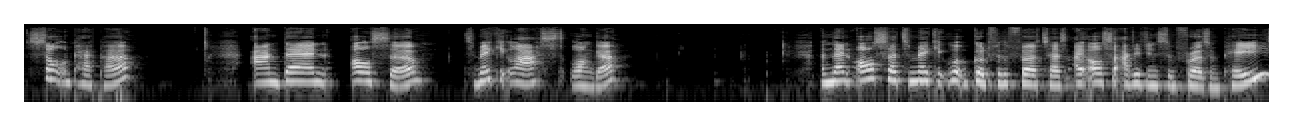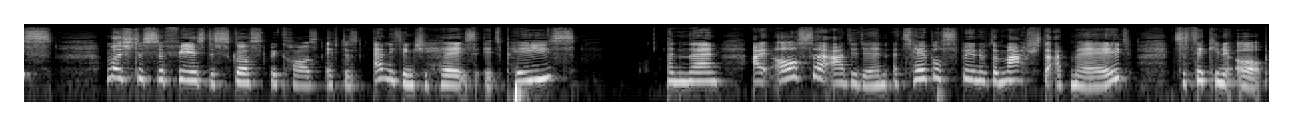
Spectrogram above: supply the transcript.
salt and pepper and then also to make it last longer and then also to make it look good for the photos, I also added in some frozen peas. Much to Sophia's disgust because if there's anything she hates, it's peas. And then I also added in a tablespoon of the mash that I'd made to thicken it up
